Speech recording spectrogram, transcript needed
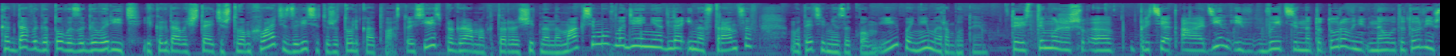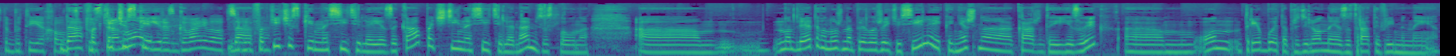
когда вы готовы заговорить и когда вы считаете, что вам хватит, зависит уже только от вас. То есть есть программа, которая рассчитана на максимум владения для иностранцев вот этим языком, и по ней мы работаем. То есть ты можешь э, прийти от А1 и выйти на тот уровень, на тот уровень, чтобы ты ехал Да, в ту фактически- страну и разговаривал абсолютно. Да, фактически носителя языка, почти носителя, да, безусловно. А, Но для этого нужно приложить усилия, и, конечно, каждый язык, а, он требует определенные затраты временные.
